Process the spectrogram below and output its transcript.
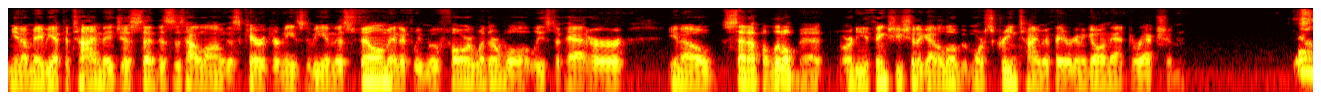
you know, maybe at the time they just said this is how long this character needs to be in this film, and if we move forward with her, we'll at least have had her, you know, set up a little bit. Or do you think she should have got a little bit more screen time if they were going to go in that direction? Yeah.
